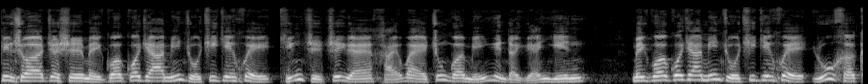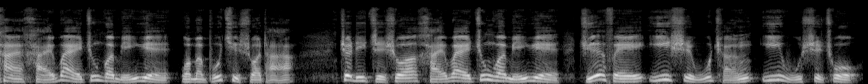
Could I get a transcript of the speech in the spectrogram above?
并说这是美国国家民主基金会停止支援海外中国民运的原因。美国国家民主基金会如何看海外中国民运？我们不去说它，这里只说海外中国民运绝非一事无成、一无是处。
